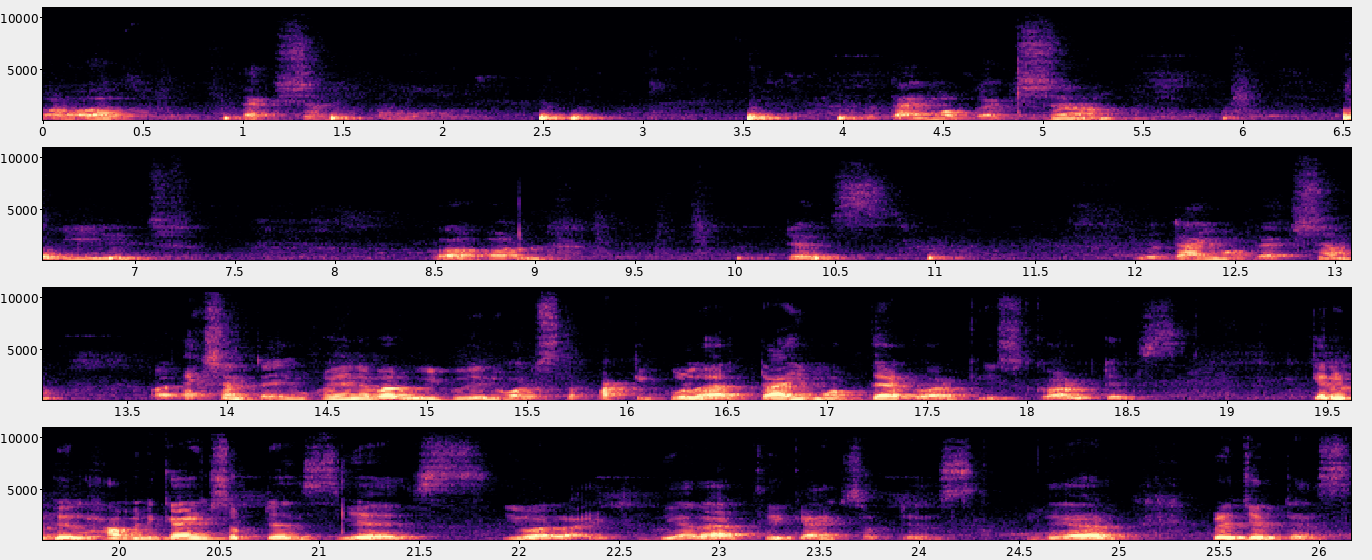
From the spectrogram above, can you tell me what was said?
of action. The time of action is called tense. The time of action or action time, whenever we do any works, the particular time of that work is called tense. Can you tell how many kinds of tense? Yes, you are right. There are three kinds of tense. They are present tense.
